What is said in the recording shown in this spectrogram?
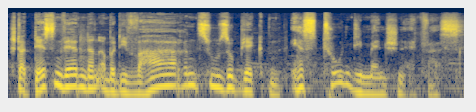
Stattdessen werden dann aber die Waren zu Subjekten. Erst tun die Menschen etwas.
